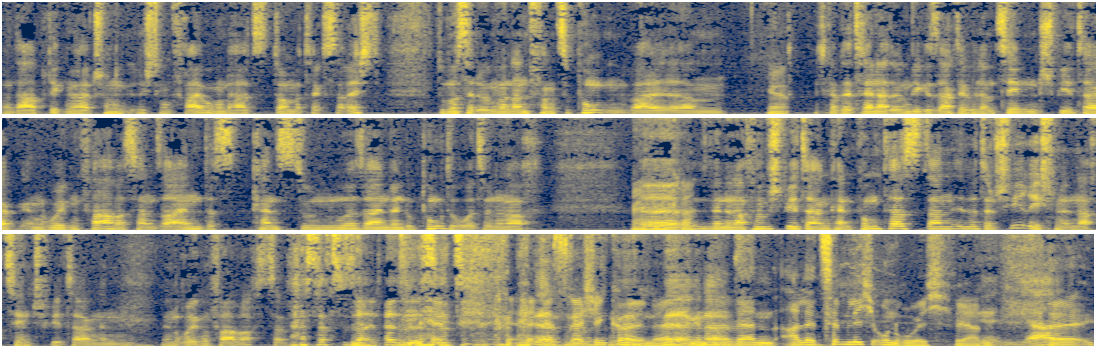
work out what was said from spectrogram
und da blicken wir halt schon Richtung Freiburg und da hat Domitrix recht, du musst halt irgendwann anfangen zu punkten, weil ähm, ja. ich glaube, der Trainer hat irgendwie gesagt, er will am zehnten Spieltag in ruhigen Fahrwassern sein. Das kannst du nur sein, wenn du Punkte holst. Wenn du nach ja, äh, wenn du nach fünf Spieltagen keinen Punkt hast, dann wird es schwierig, nach zehn Spieltagen in, in ruhigen Fahrwasser dazu sein. Also es wird, Erst recht in Köln, ne? Ja, genau. Da werden alle ziemlich unruhig werden. Ja, äh,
